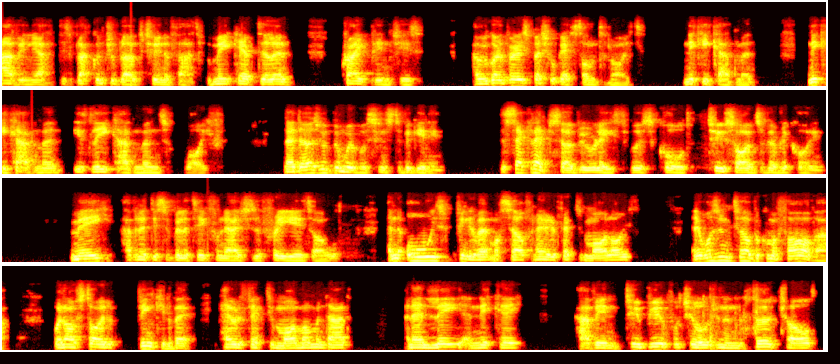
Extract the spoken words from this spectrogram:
Having you, this Black Country Blokes Tuna Fat, with me, Kev Dillon, Craig Pinches, and we've got a very special guest on tonight, Nicki Cadman. Nicki Cadman is Lee Cadman's wife. Now, those who've been with us since the beginning, the second episode we released was called Two Sides of Every Coin. Me having a disability from the ages of three years old, and always thinking about myself and how it affected my life. And it wasn't until I became a father when I started thinking about how it affected my mum and dad. And then Lee and Nicki having two beautiful children and the third child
